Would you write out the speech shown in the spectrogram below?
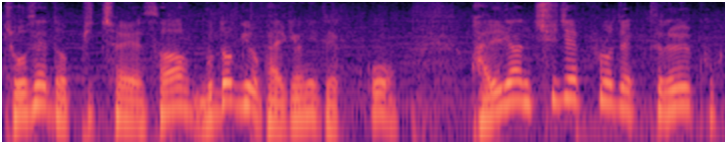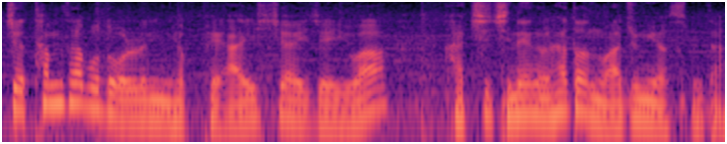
조세 더피처에서 무더기로 발견이 됐고 관련 취재 프로젝트를 국제 탐사보도 언론인 협회 ICIJ와 같이 진행을 하던 와중이었습니다.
